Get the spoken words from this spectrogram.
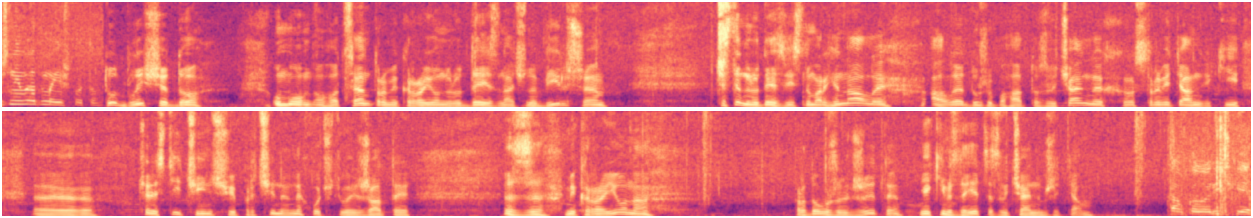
ж не потім. Тут ближче до умовного центру мікрорайону людей значно більше. Частина людей, звісно, маргінали, але дуже багато звичайних островітян, які е, через ті чи інші причини не хочуть виїжджати з мікрорайону, продовжують жити, яким здається звичайним життям. Там коло річки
